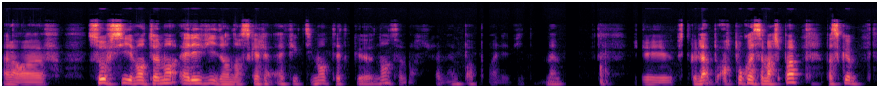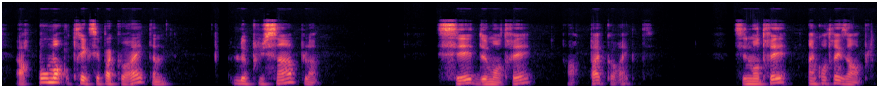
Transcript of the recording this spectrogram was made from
Alors, sauf si éventuellement elle est vide. Hein. Dans ce cas-là, effectivement, peut-être que non, ça marche même pas pour elle est vide. Parce que là, alors pourquoi ça marche pas? Parce que, alors pour montrer que c'est pas correct, le plus simple, c'est de montrer, alors pas correct, c'est de montrer un contre-exemple.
